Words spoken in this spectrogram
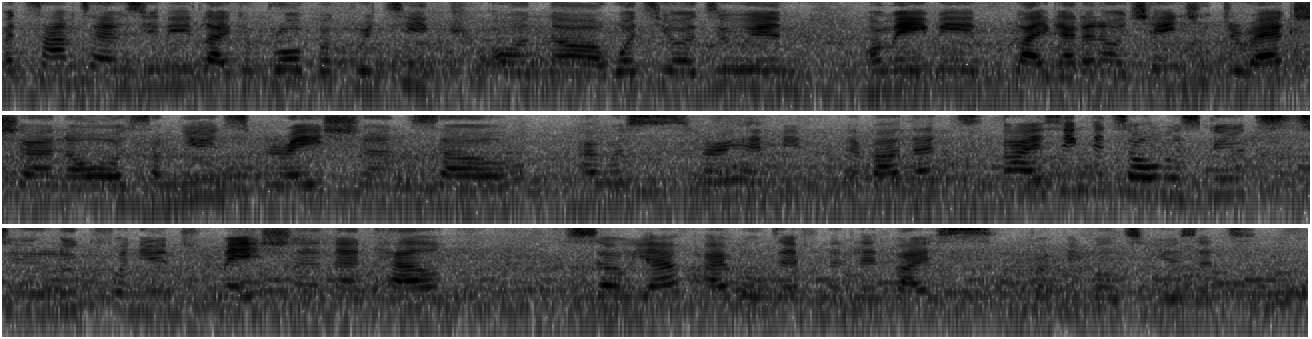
But sometimes you need like a proper critique on uh, what you're doing or maybe like i don't know change the direction or some new inspiration. So i was very happy about that. I think it's always good to look for new information and help. So yeah i will definitely advise for people to use it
